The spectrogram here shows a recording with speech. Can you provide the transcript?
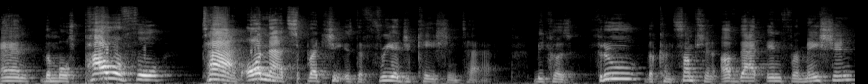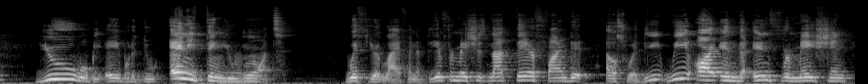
And the most powerful tab on that spreadsheet is the free education tab. Because through the consumption of that information, you will be able to do anything you want with your life. And if the information is not there, find it elsewhere. We are in the information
